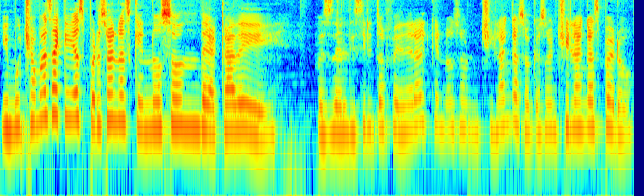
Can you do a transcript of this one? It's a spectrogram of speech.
y mucho más aquellas personas que no son de acá de pues del Distrito Federal que no son chilangas o que son chilangas pero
